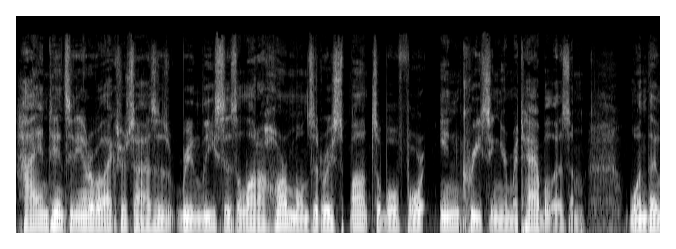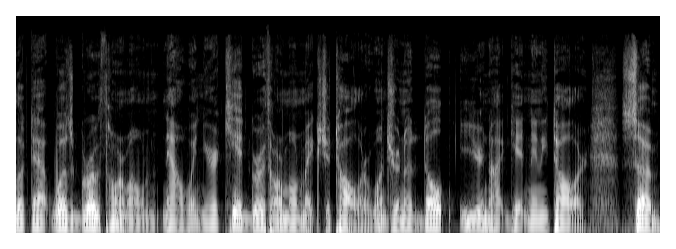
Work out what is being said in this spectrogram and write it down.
High intensity interval exercises releases a lot of hormones that are responsible for increasing your metabolism. One they looked at was growth hormone. Now, when you're a kid, growth hormone makes you taller. Once you're an adult, you're not getting any taller. So,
